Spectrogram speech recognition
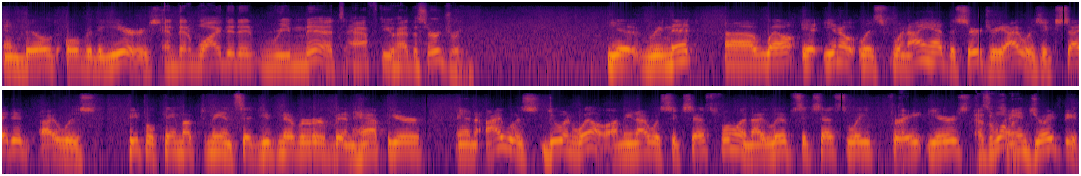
and build over the years. And then why did it remit after you had the surgery? You remit, uh, well, it, you know, it was when I had the surgery, I was excited. I was, people came up to me and said, You've never been happier. And I was doing well. I mean, I was successful and I lived successfully for eight years. As a woman? I enjoyed being,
